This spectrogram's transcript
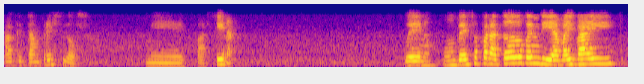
A ah, que tan preciosos me fascina. Bueno, un beso para todos, buen día, bye bye.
